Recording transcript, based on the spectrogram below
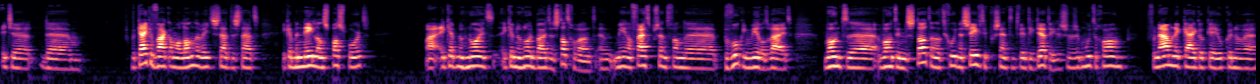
weet je, de, we kijken vaak allemaal landen, weet je, staat, er staat, ik heb een Nederlands paspoort. Maar ik heb nog nooit, ik heb nog nooit buiten een stad gewoond. En meer dan 50% van de bevolking wereldwijd woont, uh, woont in de stad. En dat groeit naar 70% in 2030. Dus we moeten gewoon voornamelijk kijken, oké, hoe kunnen we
